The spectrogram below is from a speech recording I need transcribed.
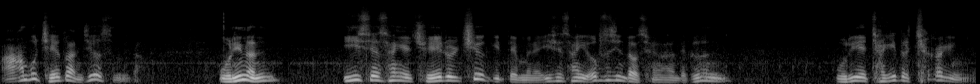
아무 죄도 안 지었습니다. 우리는 이 세상에 죄를 지었기 때문에 이 세상이 없어진다고 생각하는데 그는 우리의 자기들 착각입니다.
